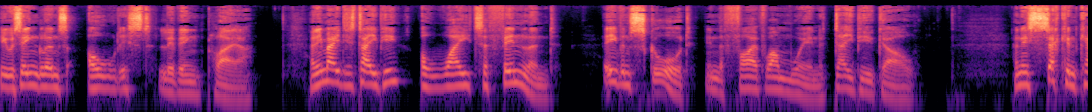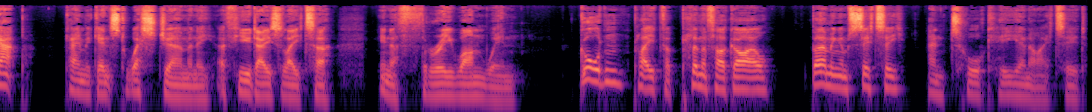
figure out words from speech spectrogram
He was England's oldest living player, and he made his debut away to Finland, even scored in the 5-1 win, a debut goal. And his second cap came against West Germany a few days later in a 3-1 win. Gordon played for Plymouth Argyle, Birmingham City and Torquay United.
